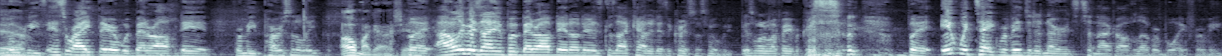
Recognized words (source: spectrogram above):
Yeah. movies. It's right there with Better Off Dead for me personally. Oh my gosh! Yeah. But the only reason I didn't put Better Off Dead on there is because I count it as a Christmas movie. It's one of my favorite Christmas movies. But it would take Revenge of the Nerds to knock off Loverboy for me.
